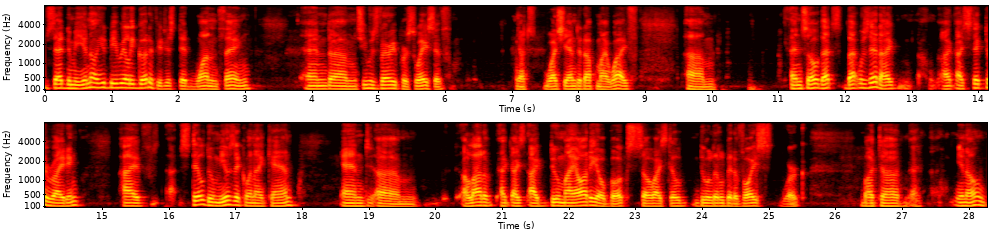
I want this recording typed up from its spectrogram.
said to me you know you'd be really good if you just did one thing. And um, she was very persuasive. That's why she ended up my wife. Um, and so that's that was it. I, I i stick to writing I still do music when I can, and um, a lot of I, I, I, do my audio books, so I still do a little bit of voice work. But uh, you know,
